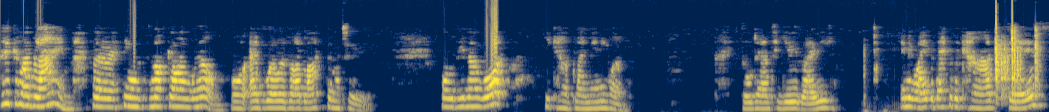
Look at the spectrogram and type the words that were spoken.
Who can I blame for things not going well or as well as I'd like them to? Well, you know what? You can't blame anyone. It's all down to you, baby. Anyway, the back of the card says,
